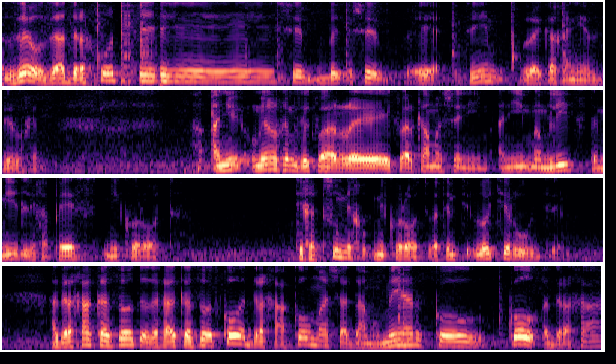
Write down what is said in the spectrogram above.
זהו, זה הדרכות ש... ש... אתם יודעים, אולי ככה אני אסביר לכם. אני אומר לכם זה כבר, כבר כמה שנים, אני ממליץ תמיד לחפש מקורות. תחפשו מקורות ואתם לא תראו את זה. הדרכה כזאת, הדרכה כזאת, כל הדרכה, כל מה שאדם אומר, כל, כל הדרכה,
